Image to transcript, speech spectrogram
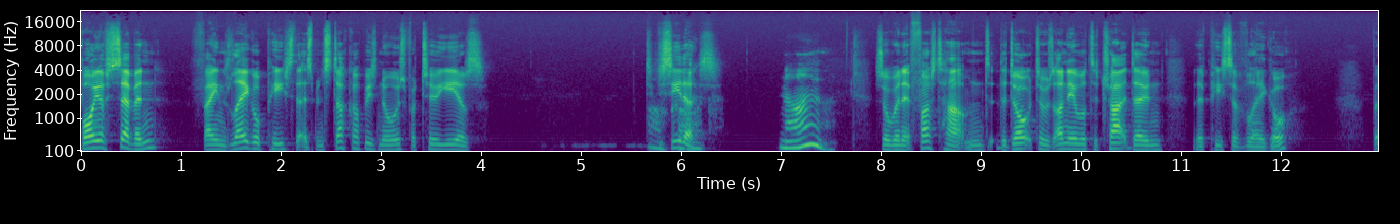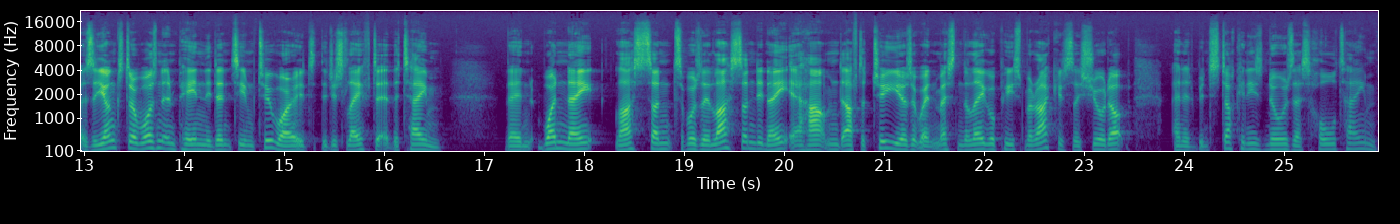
Boy of seven finds Lego piece that has been stuck up his nose for two years. Did Oh, you see God. this? No. So when it first happened, the doctor was unable to track down the piece of Lego. But as the youngster wasn't in pain, they didn't seem too worried. They just left it at the time. Then one night, last sun, supposedly last Sunday night, it happened. After two years, it went missing. The Lego piece miraculously showed up, and had been stuck in his nose this whole time.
